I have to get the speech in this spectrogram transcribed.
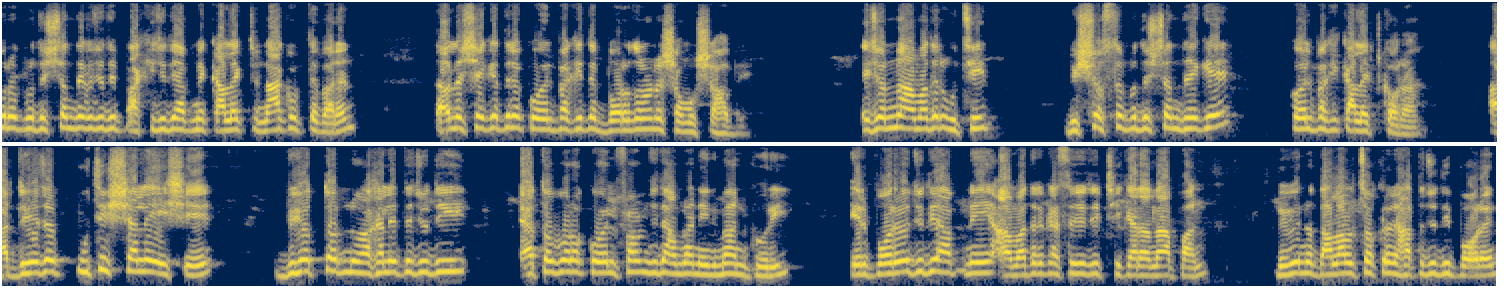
কোনো প্রতিষ্ঠান থেকে যদি পাখি যদি আপনি কালেক্ট না করতে পারেন, তাহলে সেক্ষেত্রে কোয়েল পাখিতে বড় ধরনের সমস্যা হবে। এই জন্য আমাদের উচিত বিশ্বস্ত প্রতিষ্ঠান থেকে কোয়েল পাখি কালেক্ট করা। আর দু হাজার পঁচিশ সালে এসে বৃহত্তর নোয়াখালীতে যদি এত বড় কোয়েল ফার্ম যদি আমরা নির্মাণ করি এরপরেও যদি আপনি আমাদের কাছে যদি ঠিকানা না পান, বিভিন্ন দালাল চক্রের হাতে যদি পড়েন,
